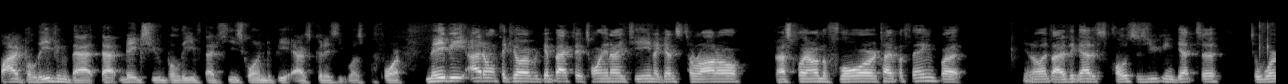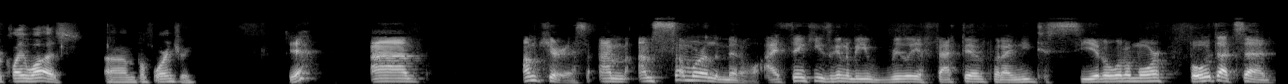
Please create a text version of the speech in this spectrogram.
by believing that, that makes you believe that he's going to be as good as he was before. Maybe I don't think he'll ever get back to 2019 against Toronto, best player on the floor type of thing. But you know, I think that's as close as you can get to to where Klay was um, before injury. Yeah. Um, I'm curious. I'm I'm somewhere in the middle. I think he's going to be really effective, but I need to see it a little more. But with that said,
